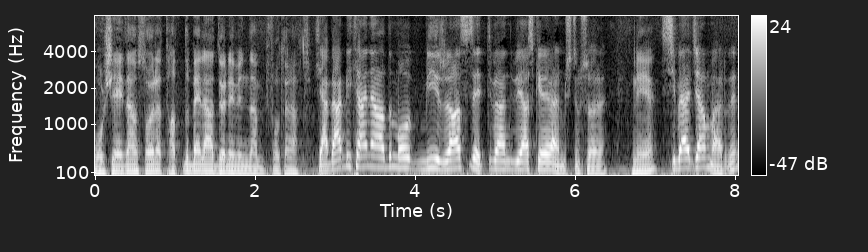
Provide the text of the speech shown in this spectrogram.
O şeyden sonra tatlı bela döneminden bir fotoğraftı. Ya ben bir tane aldım o bir rahatsız etti. Ben de bir askere vermiştim sonra. Niye? Sibel Can vardı.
